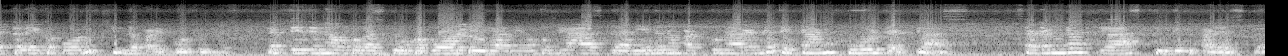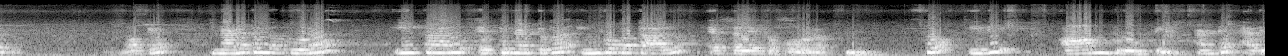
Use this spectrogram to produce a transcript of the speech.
ఎత్తలేకపోవడం కింద పడిపోతుంది. లేకపోతే ఏదైనా ఒక వస్తువు ఒక బాటిల్ కానీ ఒక గ్లాస్ కానీ ఏదైనా పట్టుకున్నారంటే they can't hold that glass సడన్గా గ్లాస్ కిందికి పడేస్తారు. ఓకే నడకలో కూడా ఈ కాలు ఎత్తినట్టుగా ఇంకొక కాలు ఎత్తలేకపోవడం. సో ఇది ఆర్మ్ రూటింగ్ అంటే అది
